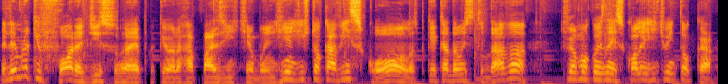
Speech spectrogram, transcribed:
Eu lembro que fora disso, na época que eu era rapaz a gente tinha bandinha, a gente tocava em escolas, porque cada um estudava, tiver uma coisa na escola e a gente vem tocar.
